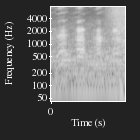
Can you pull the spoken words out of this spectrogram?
Ha ha ha!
